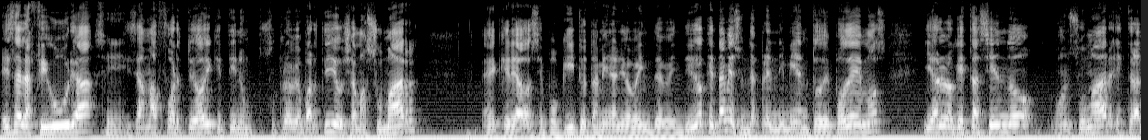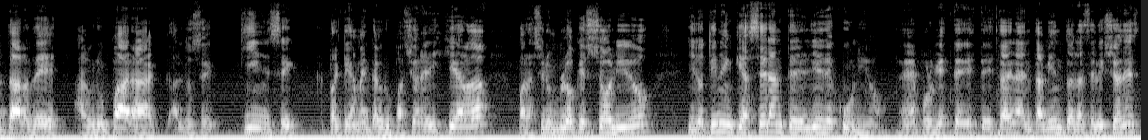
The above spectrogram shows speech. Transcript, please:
Esa es la figura quizás más fuerte hoy, que tiene su propio partido, que se llama Sumar. Eh, creado hace poquito, también año 2022, que también es un desprendimiento de Podemos, y ahora lo que está haciendo con Sumar es tratar de agrupar a, a no sé, 15 prácticamente agrupaciones de izquierda para hacer un bloque sólido y lo tienen que hacer antes del 10 de junio, ¿eh? porque este, este, este, adelantamiento de las elecciones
